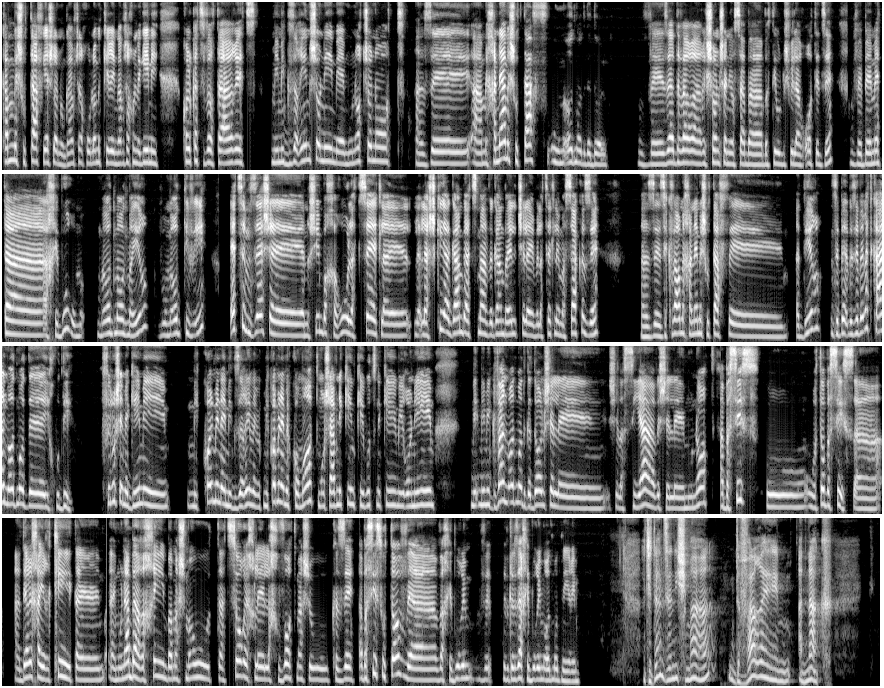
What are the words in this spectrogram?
כמה משותף יש לנו, גם שאנחנו לא מכירים, גם שאנחנו מגיעים מכל קצוות הארץ, ממגזרים שונים, מאמונות שונות, אז uh, המכנה המשותף הוא מאוד מאוד גדול. וזה הדבר הראשון שאני עושה בטיול בשביל להראות את זה. ובאמת החיבור הוא מאוד מאוד מהיר והוא מאוד טבעי. עצם זה שאנשים בחרו לצאת, להשקיע גם בעצמם וגם בילד שלהם ולצאת למסע כזה, אז זה כבר מכנה משותף אה, אדיר. זה, זה באמת קהל מאוד מאוד אה, ייחודי. אפילו שהם מגיעים מכל מיני מגזרים ומכל מיני מקומות, מושבניקים, קיבוצניקים, עירוניים, ממגוון מאוד מאוד גדול של, אה, של עשייה ושל אמונות. הבסיס הוא, הוא אותו בסיס, הדרך הערכית, האמונה בערכים, במשמעות, הצורך לחוות משהו כזה. הבסיס הוא טוב וה, והחיבורים, ובגלל זה החיבורים מאוד מאוד מהירים. את יודעת, זה נשמע דבר אה, ענק,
